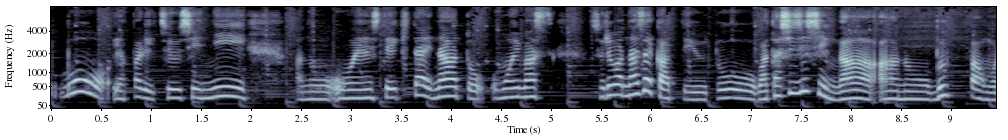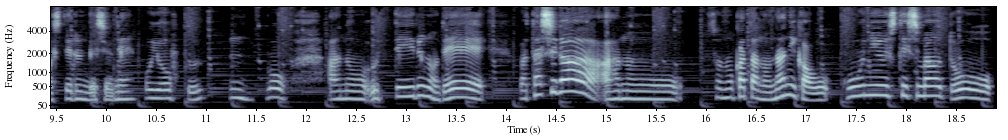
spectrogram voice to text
をやっぱり中心にあの応援していきたいなと思います。それはなぜかっていうと私自身があの物販をしてるんですよね。お洋服、うん、をあの売っているので私があのその方の何かを購入してしまうと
